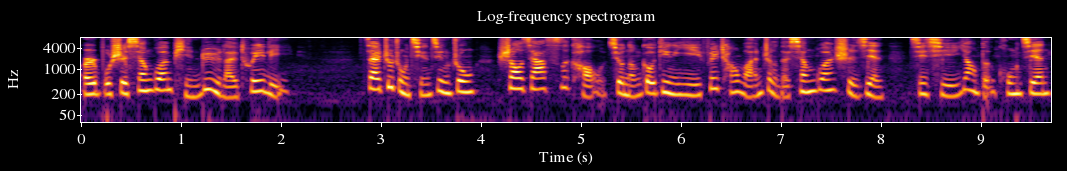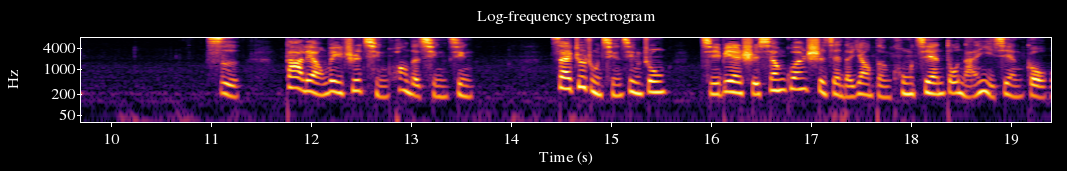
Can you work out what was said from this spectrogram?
而不是相关频率来推理。在这种情境中，稍加思考就能够定义非常完整的相关事件及其样本空间。四、大量未知情况的情境，在这种情境中，即便是相关事件的样本空间都难以建构，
